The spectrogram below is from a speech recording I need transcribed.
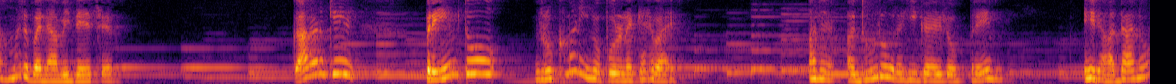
અમર બનાવી દે છે. કારણ કે પ્રેમ તો રૂકમણીનો પૂર્ણ કહેવાય. અને અધૂરો રહી ગયેલો પ્રેમ એ રાધાનો.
